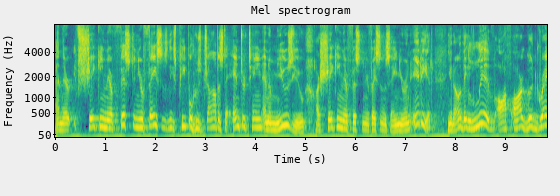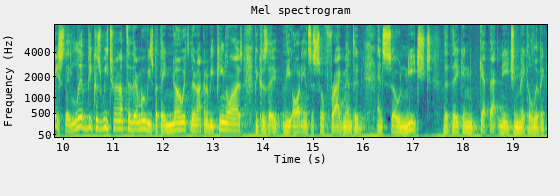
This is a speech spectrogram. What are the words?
and they're shaking their fist in your faces. These people whose job is to entertain and amuse you are shaking their fist in your face and saying you're an idiot. You know, they live off our good grace. They live because we turn up to their movies, but they know they're not going to be penalized because they, the audience is so fragmented and so niched that they can get that niche and make a living.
